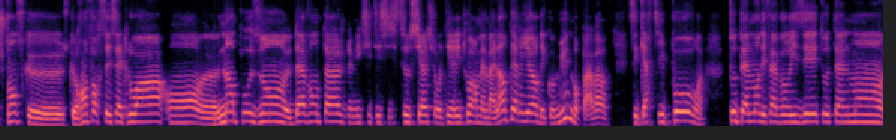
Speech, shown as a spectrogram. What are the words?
Je pense que, que renforcer cette loi en euh, imposant euh, davantage de mixité sociale sur le territoire, même à l'intérieur des communes, pour pas avoir ces quartiers pauvres totalement défavorisés, totalement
